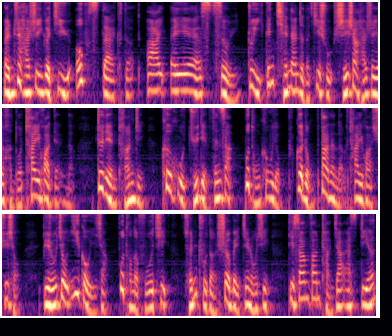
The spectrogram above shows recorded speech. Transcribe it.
本质还是一个基于 OpenStack 的 IaaS 私有云。注意，跟前两者的技术实际上还是有很多差异化点的。这点场景客户局点分散，不同客户有各种大量的差异化需求。比如就异构一下不同的服务器、存储等设备兼容性。第三方厂家 SDN，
